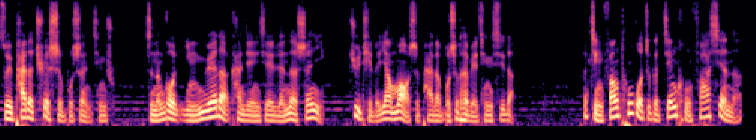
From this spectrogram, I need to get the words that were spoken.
所以拍的确实不是很清楚，只能够隐约的看见一些人的身影，具体的样貌是拍的不是特别清晰的。那警方通过这个监控发现呢，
